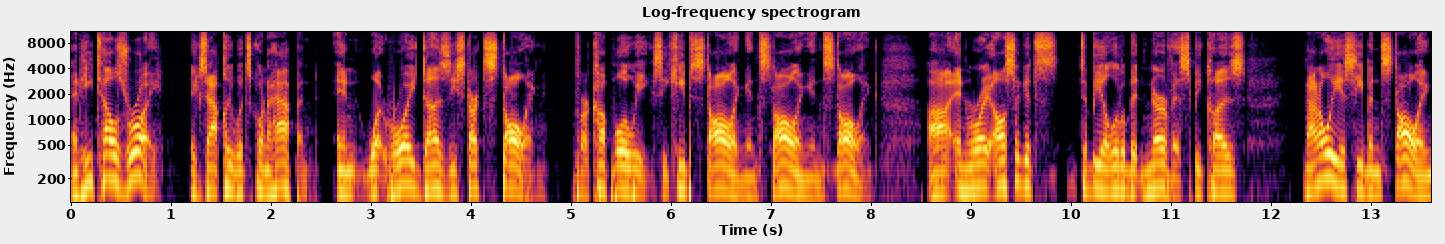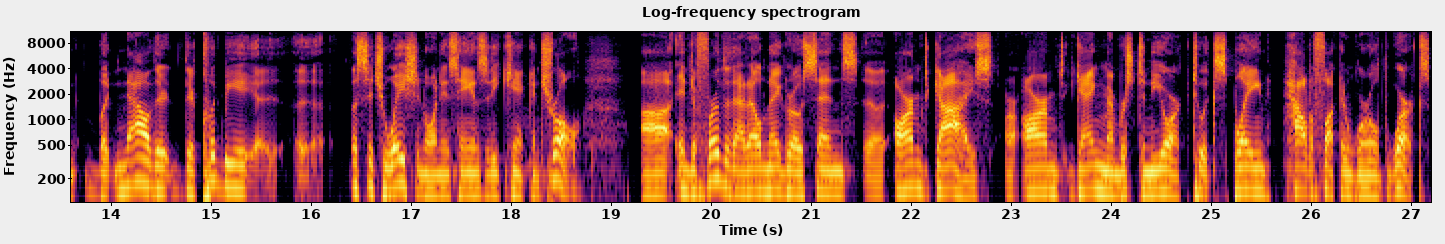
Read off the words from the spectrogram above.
And he tells Roy exactly what's going to happen. And what Roy does, he starts stalling for a couple of weeks. He keeps stalling and stalling and stalling. Uh, and Roy also gets to be a little bit nervous because not only has he been stalling, but now there there could be a, a, a situation on his hands that he can't control. Uh, and to further that, El Negro sends uh, armed guys or armed gang members to New York to explain how the fucking world works.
